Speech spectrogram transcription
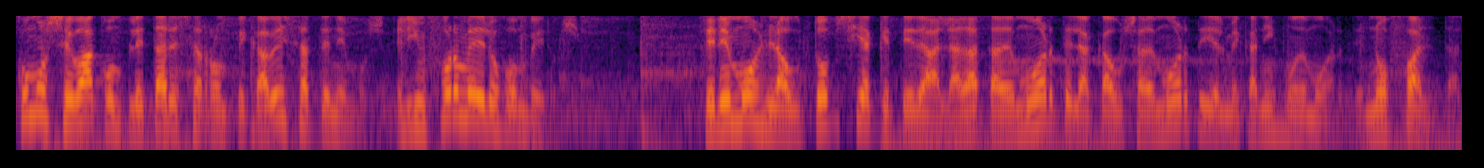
cómo se va a completar ese rompecabezas? Tenemos el informe de los bomberos. Tenemos la autopsia que te da la data de muerte, la causa de muerte y el mecanismo de muerte. Nos faltan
